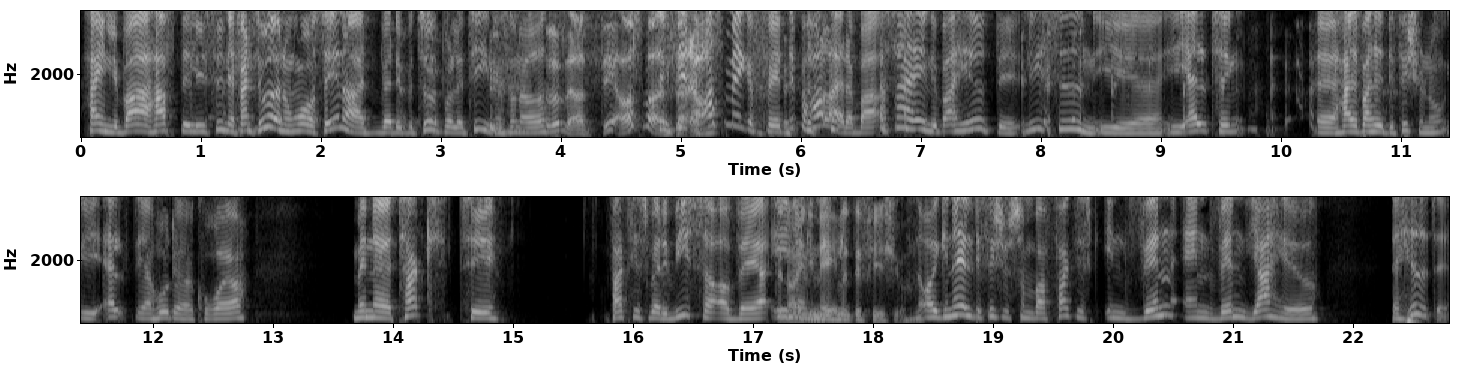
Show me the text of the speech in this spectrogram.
har jeg egentlig bare haft det lige siden. Jeg fandt ud af nogle år senere, at, hvad det betød på latin og sådan noget. Det er også meget tænkte, det er også mega fedt, det beholder jeg da bare. Og så har jeg egentlig bare hævet det lige siden i, uh, i alting. Uh, har jeg bare heddet Defisio nu, i alt, jeg overhovedet kunne røre. Men uh, tak til faktisk, hvad det viser sig at være Den en originale af defisio. den originale Defisio, som var faktisk en ven af en ven, jeg havde, der hed det.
